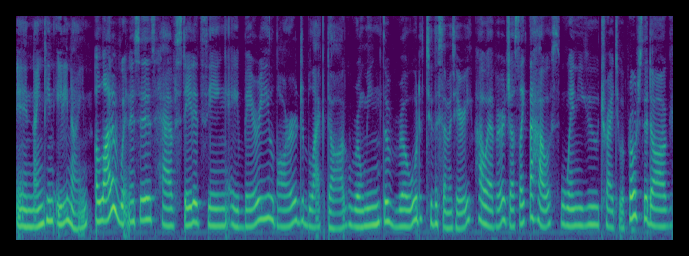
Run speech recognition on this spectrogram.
in 1989. A lot of witnesses have stated seeing a very large black dog roaming the road to the cemetery. However, just like the house, when you try to approach the dog,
